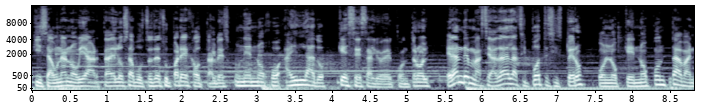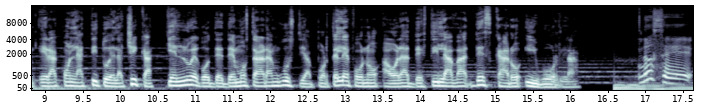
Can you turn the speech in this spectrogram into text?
quizá una novia harta de los abusos de su pareja o tal vez un enojo aislado que se salió de control. Eran demasiadas las hipótesis, pero con lo que no contaban era con la actitud de la chica, quien luego de demostrar angustia por teléfono ahora destilaba descaro y burla. No sé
